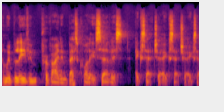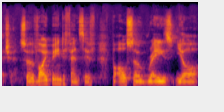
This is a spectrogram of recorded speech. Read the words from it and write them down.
and we believe in providing best quality service, etc., etc., etc. So avoid being defensive, but also raise your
